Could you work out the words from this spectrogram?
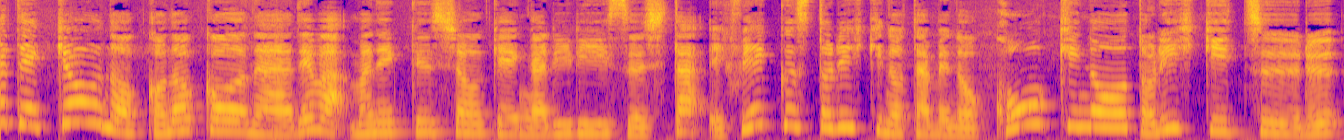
さて今日のこのコーナーではマネックス証券がリリースした FX 取引のための高機能取引ツール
